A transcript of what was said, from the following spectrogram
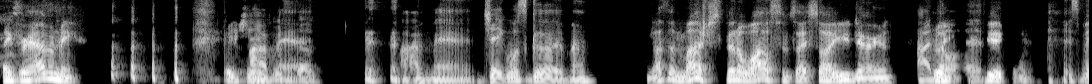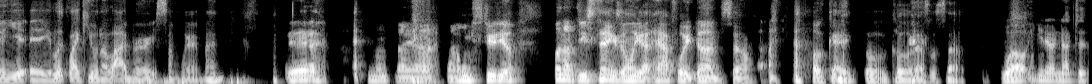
Thanks for having me. Hey, Jake, My what's man. up? My man. Jake, what's good, man? Nothing much. It's been a while since I saw you, Darian. I Really know, man. see you again. It's been you, you look like you in a library somewhere, man. Yeah, my, uh, my home studio putting up these things. Only got halfway done, so okay, cool, cool. That's what's up. Well, you know, not to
